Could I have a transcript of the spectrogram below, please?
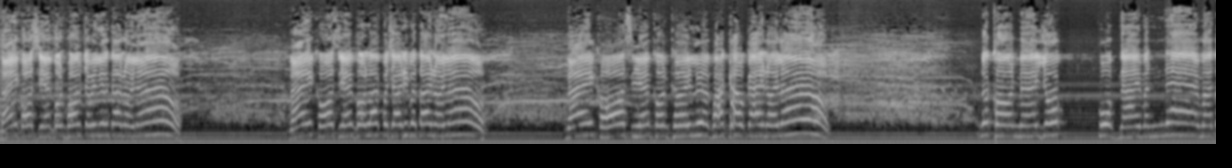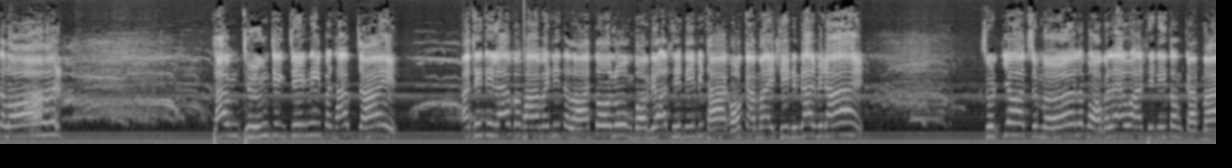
ไหนขอเสียงคนพร้อมจะไปเลือกตั้งหน่อยแล้ว ไหนขอเสียงคนรักประชาธิปไตยหน่อยแล้ว ไหนขอเสียงคนเคยเลือกพรรคก้าวไกลหน่อยแล้ว นครนายก พวกนายมันแน่มาตลอดทำถึงจริง ๆ นี่ประทับใจ อาทิตย์ที่แล้วก็พาไปที่ตลาดโต้รุ่งบอกเดี๋ยวอาทิตย์นี้พิธาขอกลับมาอีกทีหนึ่งได้ไม่ได้ สุดยอดเสมอแล้วบอกกันแล้วว่าอาทิตย์นี้ต้องกลับมา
